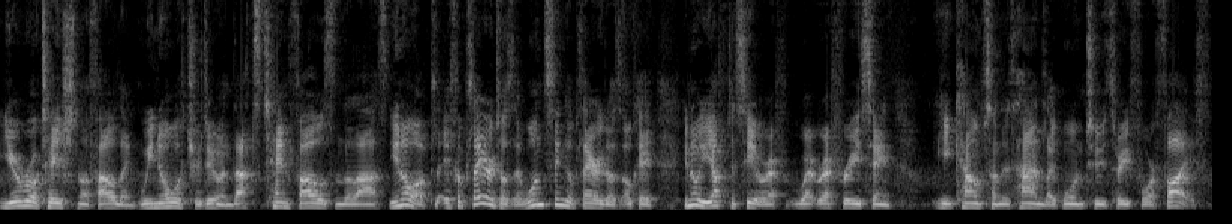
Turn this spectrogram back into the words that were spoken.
you're rotational fouling. We know what you're doing. That's ten fouls in the last. You know what? If a player does it, one single player does. Okay, you know you often see a ref- referee saying he counts on his hand like one, two, three, four, five.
